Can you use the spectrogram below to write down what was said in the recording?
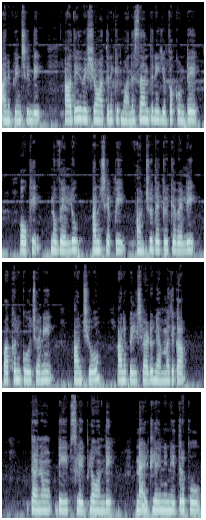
అనిపించింది. అదే విషయం అతనికి మనశ్శాంతిని ఇవ్వకుంటే ఓకే నువ్వు వెళ్ళు అని చెప్పి అంశు దగ్గరికి వెళ్ళి పక్కన కూర్చొని అంచు అని పిలిచాడు నెమ్మదిగా. తను డీప్ స్లీప్లో ఉంది. నైట్ లేని నిద్రకు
